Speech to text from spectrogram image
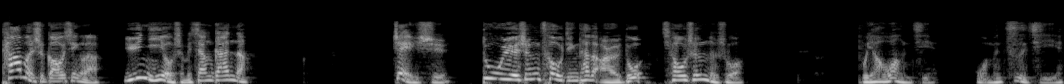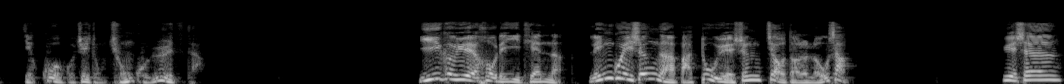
他们是高兴了，与你有什么相干呢？这时，杜月笙凑近他的耳朵，悄声的说：“不要忘记，我们自己也过过这种穷苦日子的。”一个月后的一天呢，林桂生呢把杜月笙叫到了楼上。月笙，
